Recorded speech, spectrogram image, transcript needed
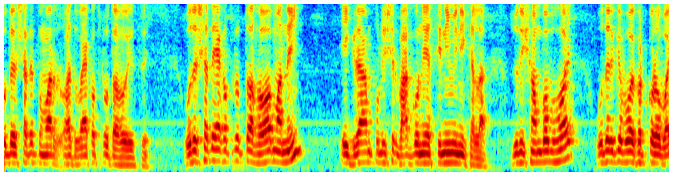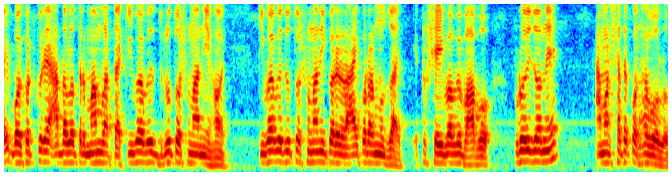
ওদের সাথে তোমার হয়তো একত্রতা হয়েছে। ওদের সাথে একত্রতা হওয়া মানেই এই গ্রাম পুলিশের ভাগ্য নিয়ে সিনিমিনি খেলা। যদি সম্ভব হয় ওদেরকে বয়কট করো ভাই। বয়কট করে আদালতের মামলাটা কীভাবে দ্রুত শুনানি হয়, কীভাবে দ্রুত শুনানি করে, রায় করানো যায়, একটু সেইভাবে ভাবো। প্রয়োজনে আমার সাথে কথা বলো।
